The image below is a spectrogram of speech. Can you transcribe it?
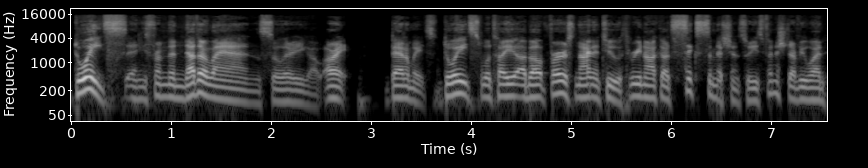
Doyce, and he's from the Netherlands. So there you go. All right. Bantamweights. Doyce will tell you about first nine and two, three knockouts, six submissions. So he's finished everyone.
